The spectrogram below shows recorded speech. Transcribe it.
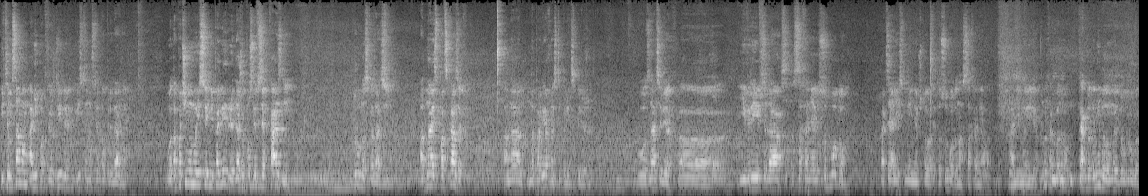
И тем самым они подтвердили истинность этого предания. Вот. А почему Моисею не поверили, даже после всех казней, трудно сказать. Одна из подсказок, она на поверхности, в принципе, лежит. Вот, знаете ли, э, евреи всегда сохраняли субботу, хотя есть мнение, что это суббота нас сохраняла, а не мы ее. Ну, как бы, ну, как бы то ни было, мы друг другу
